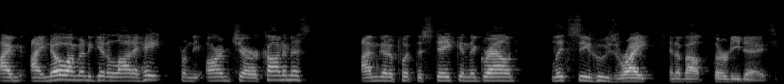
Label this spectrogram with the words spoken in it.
I, I know I'm going to get a lot of hate from the armchair economists. I'm going to put the stake in the ground. Let's see who's right in about 30 days.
